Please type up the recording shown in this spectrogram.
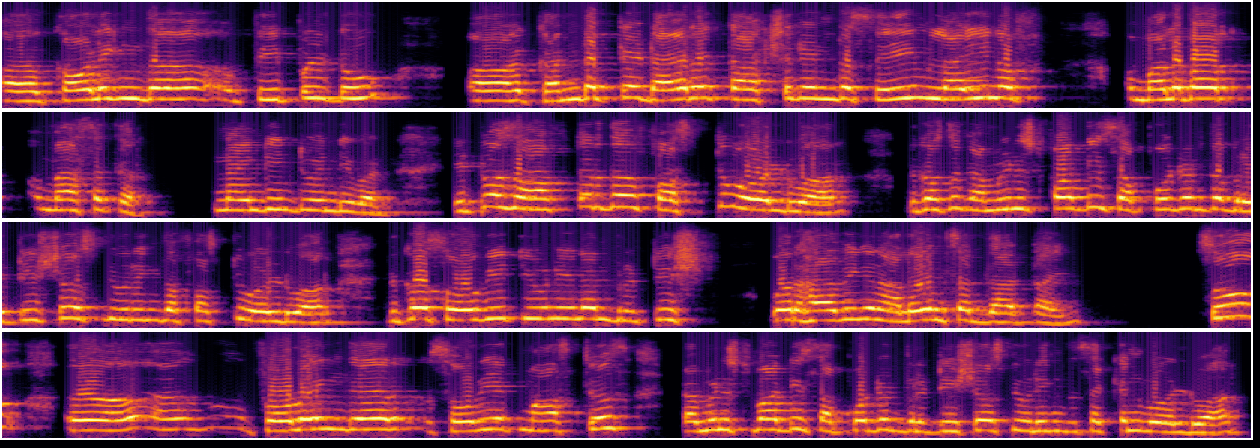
uh, calling the people to uh, conduct a direct action in the same line of Malabar massacre 1921. It was after the First World War because the Communist Party supported the Britishers during the First World War because Soviet Union and British were having an alliance at that time. So, uh, following their Soviet masters, Communist Party supported Britishers during the Second World War.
